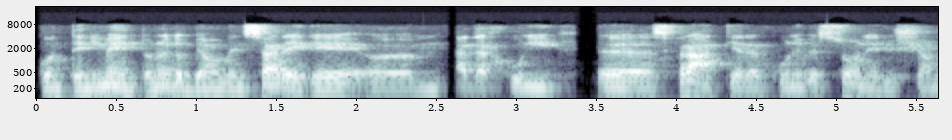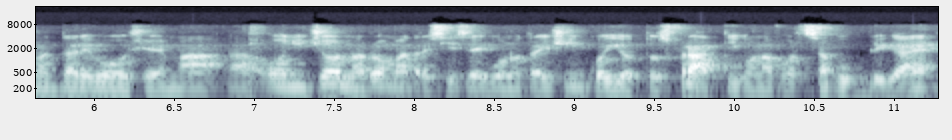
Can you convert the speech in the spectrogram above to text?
contenimento. Noi dobbiamo pensare che ehm, ad alcuni eh, sfratti, ad alcune persone riusciamo a dare voce, ma eh, ogni giorno a Roma tra, si eseguono tra i 5 e gli 8 sfratti con la forza pubblica, eh?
